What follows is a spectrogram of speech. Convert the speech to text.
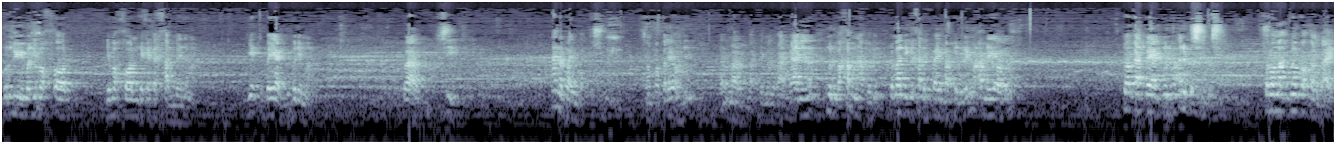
mu nuyu ma di ma xool di ma xool ndekete xàmme na ma yëkk ba yàgg bu ni ma waaw si ana bàyyi mbàkk si sama papa lay wax ni ana maa doon mbàkk man waa gaañu na mu ne ma xam naa ko ni damaa dégg xale bi bàyyi mbàkk bi rek ma xam ne yow la toogaat ba yàgg mu ne ma ana ko si si sama mag bi ma bokkal bàyyi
